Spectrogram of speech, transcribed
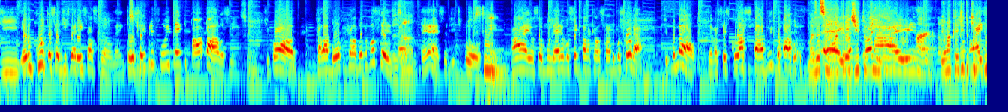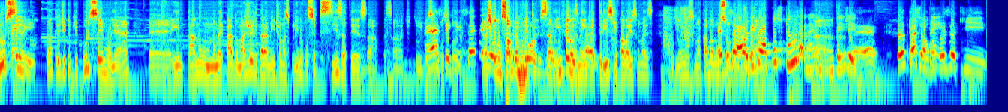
de. Eu não curto essa diferenciação, né? Então eu Sim. sempre fui meio que pau a pau, assim. Sim. Tipo, ó, cala a boca, cala a boca você, Exato. sabe? Não tem essa de tipo, Sim. ah, eu sou mulher, eu vou sentar na calçada e vou chorar. Tipo, não, você vai ser esculachado igual. Assim. Mas assim, eu É, acredito acho- que. eu acho muito isso, Ah, não, Eu acredito não, que Mas por ser. Eu acredito que por ser mulher é, e tá num, no mercado majoritariamente masculino, você precisa ter essa, essa atitude, É, essa tem postura. que ser Eu acho que não sobra muita de opção, infelizmente. É triste falar isso, mas não, não acaba não É sobrando. Você tem que ter né? uma postura, né? Ah. Não tem jeito. É. Tanto Eu acho assim, ó, uma tem- coisa que.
